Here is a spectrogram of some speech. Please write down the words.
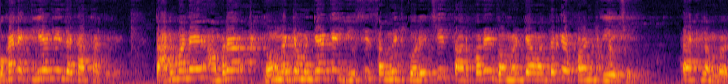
ওখানে ক্লিয়ারলি লেখা থাকে। তার মানে আমরা গভর্নমেন্ট অফ ইন্ডিয়াকে ইউসি সাবমিট করেছি তারপরে গভর্নমেন্ট আমাদেরকে ফান্ড দিয়েছে। এক নম্বর।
